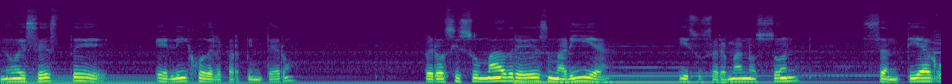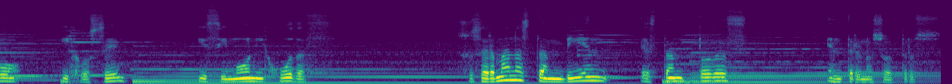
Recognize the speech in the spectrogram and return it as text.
¿No es este el hijo del carpintero? Pero si su madre es María y sus hermanos son Santiago y José y Simón y Judas, sus hermanas también están todas entre nosotros.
